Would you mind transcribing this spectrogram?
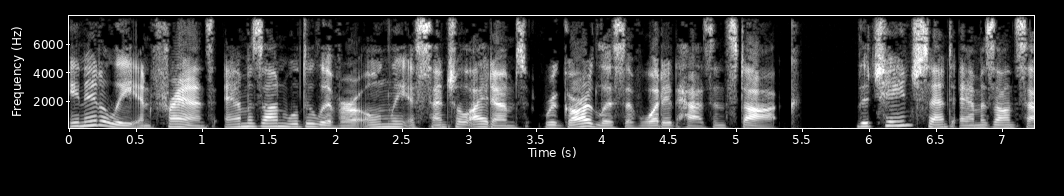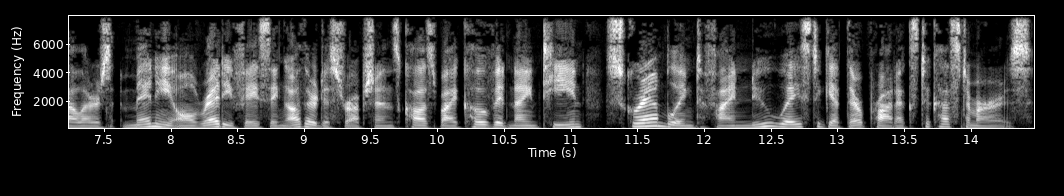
In Italy and France, Amazon will deliver only essential items, regardless of what it has in stock. The change sent Amazon sellers, many already facing other disruptions caused by COVID 19, scrambling to find new ways to get their products to customers.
